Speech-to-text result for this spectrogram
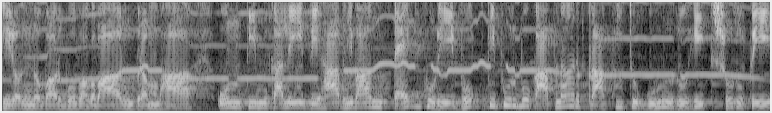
হিরণ্যগর্ভ ভগবান ব্রহ্মা, অন্তিমকালে দেহাভিমান ত্যাগ করে ভক্তিপূর্বক আপনার প্রাকৃত গুণরহিত স্বরূপে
